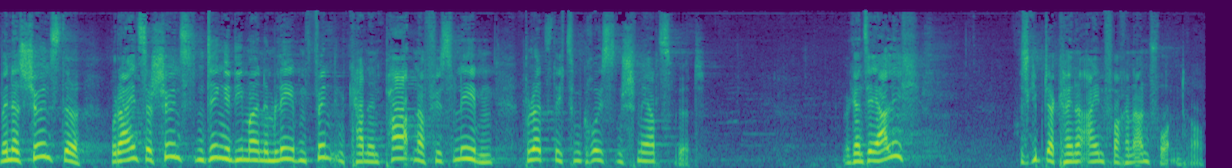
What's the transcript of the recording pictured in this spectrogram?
Wenn das Schönste oder eins der schönsten Dinge, die man im Leben finden kann, ein Partner fürs Leben, plötzlich zum größten Schmerz wird. Und ganz ehrlich, es gibt da keine einfachen Antworten drauf.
